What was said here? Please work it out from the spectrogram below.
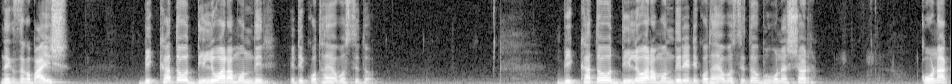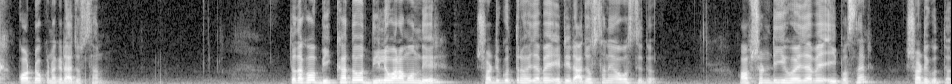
নেক্সট দেখো বাইশ। বিখ্যাত দিলওয়ারা মন্দির, এটি কোথায় অবস্থিত? বিখ্যাত দিলওয়ারা মন্দির, এটি কোথায় অবস্থিত? ভুবনেশ্বর কোনাক কটক নাকি রাজস্থান? তো দেখো, বিখ্যাত দিলওয়ারা মন্দির সঠিক উত্তর হয়ে যাবে, এটি রাজস্থানে অবস্থিত। অপশন ডি হয়ে যাবে এই প্রশ্নের সঠিক উত্তর।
